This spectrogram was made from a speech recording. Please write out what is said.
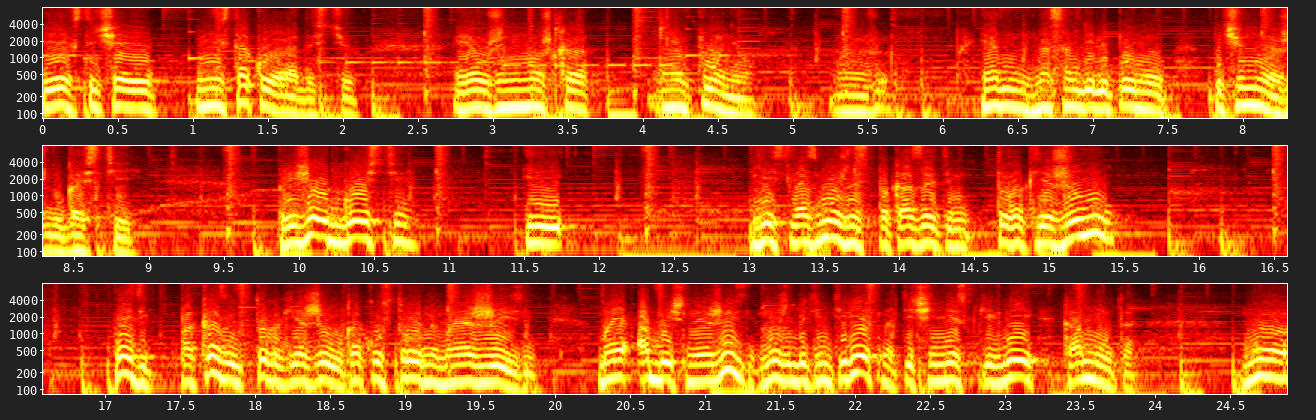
я их встречаю не с такой радостью. Я уже немножко э, понял, э, я на самом деле понял, почему я жду гостей. Приезжают гости, и есть возможность показать им то, как я живу. Знаете, показывать то, как я живу, как устроена моя жизнь. Моя обычная жизнь может быть интересна в течение нескольких дней кому-то. Но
